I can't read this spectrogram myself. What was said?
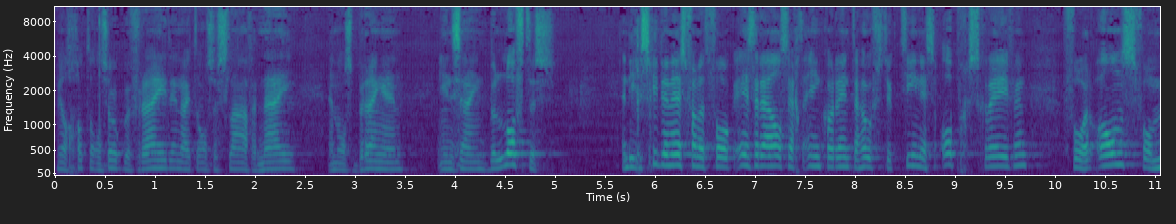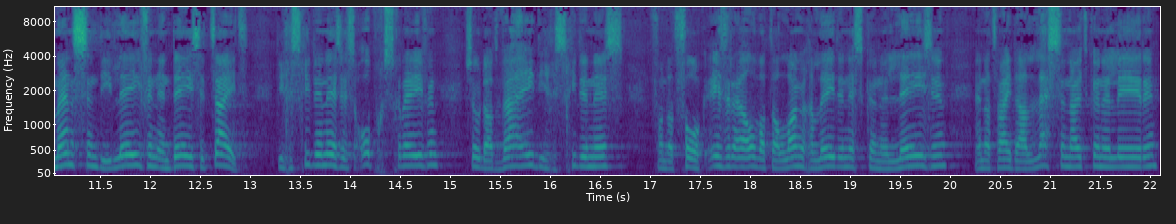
wil God ons ook bevrijden uit onze slavernij en ons brengen in zijn beloftes. En die geschiedenis van het volk Israël, zegt 1 Korinthe hoofdstuk 10, is opgeschreven voor ons, voor mensen die leven in deze tijd. Die geschiedenis is opgeschreven zodat wij die geschiedenis van dat volk Israël, wat al lang geleden is, kunnen lezen en dat wij daar lessen uit kunnen leren,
